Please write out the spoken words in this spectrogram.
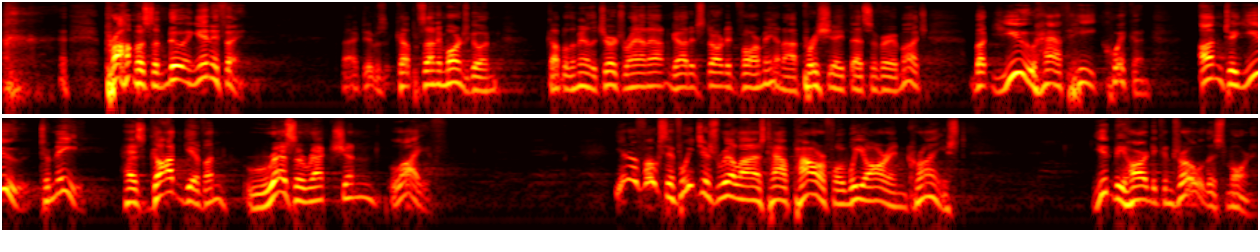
promise of doing anything. In fact, it was a couple Sunday mornings ago, and a couple of the men of the church ran out and got it started for me, and I appreciate that so very much. But you hath he quickened. Unto you, to me, has God given resurrection life. You know, folks, if we just realized how powerful we are in Christ, you'd be hard to control this morning.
